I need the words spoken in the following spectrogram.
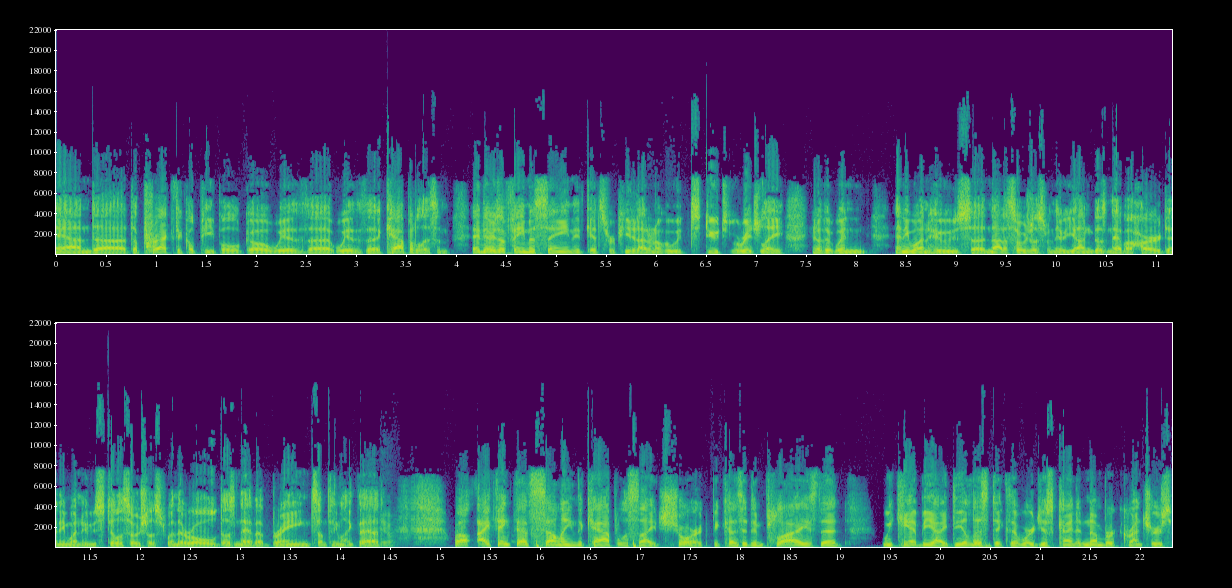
and uh, the practical people go with uh, with uh, capitalism. And there's a famous saying that gets repeated. I don't know who it's due to originally. You know that when anyone who's uh, not a socialist when they're young doesn't have a heart. Anyone who's still a socialist when they're old doesn't have a brain. Something like that. Yep. Well, I think that's selling the capitalist side short because it implies that we can't be idealistic. That we're just kind of number crunchers.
